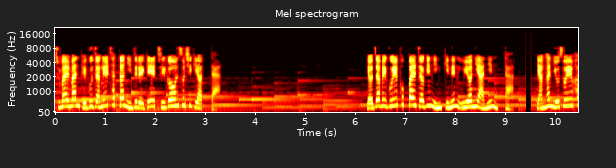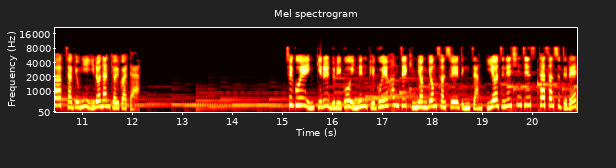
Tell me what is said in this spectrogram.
주말만 배구장을 찾던 이들에게 즐거운 소식이었다. 여자 배구의 폭발적인 인기는 우연이 아닌 다. 양한 요소의 화학 작용이 일어난 결과다. 최고의 인기를 누리고 있는 배구의 황제 김연경 선수의 등장, 이어지는 신진 스타 선수들의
